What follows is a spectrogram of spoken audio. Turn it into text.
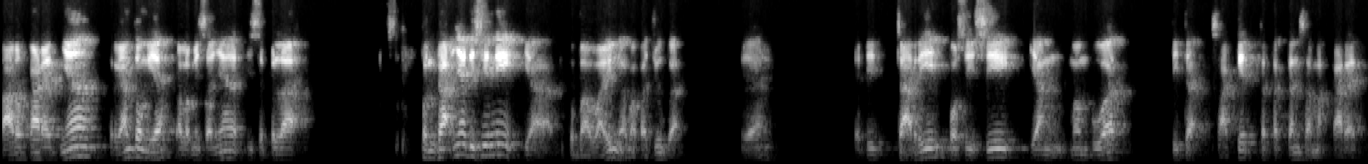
Taruh karetnya tergantung ya. Kalau misalnya di sebelah bengkaknya di sini, ya ke bawahin nggak apa-apa juga. Ya, jadi cari posisi yang membuat tidak sakit ketekan sama karet.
